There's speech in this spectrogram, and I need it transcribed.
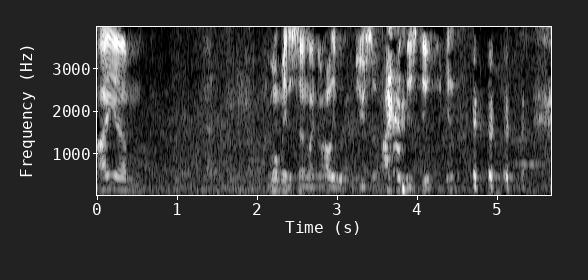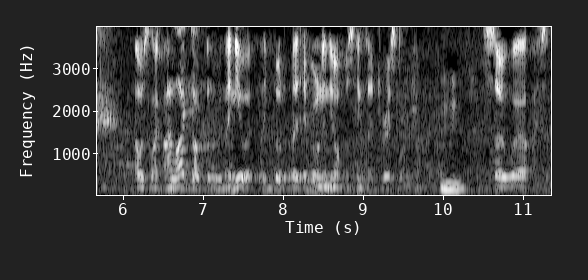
I um. You want me to sound like a Hollywood producer? I put this deal together. I was like, I like Doctor Who, and they knew it. They thought everyone in the office thinks I dress like Doctor. Mhm. So uh, I said,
